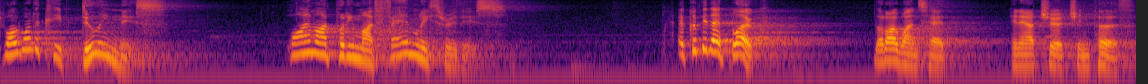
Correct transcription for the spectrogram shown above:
Do I want to keep doing this? Why am I putting my family through this? It could be that bloke that I once had in our church in Perth.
